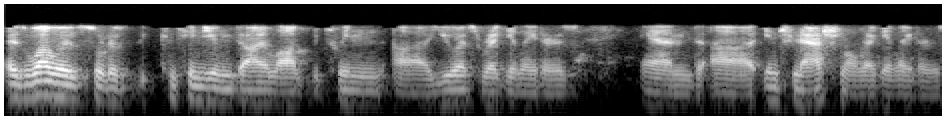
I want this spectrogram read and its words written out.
as well as sort of continuing dialogue between uh, U.S. regulators and uh, international regulators.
